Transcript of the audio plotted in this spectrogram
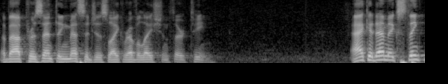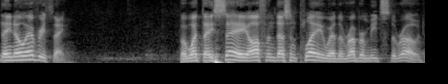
about presenting messages like Revelation 13? Academics think they know everything, but what they say often doesn't play where the rubber meets the road.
